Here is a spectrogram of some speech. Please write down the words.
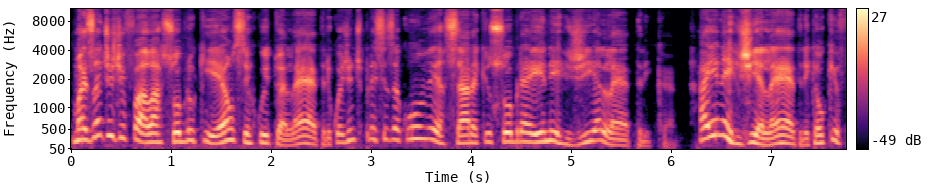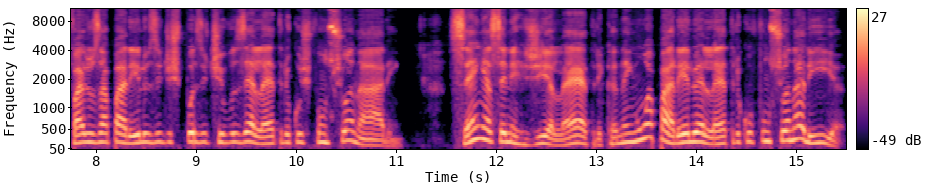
Mas antes de falar sobre o que é um circuito elétrico, a gente precisa conversar aqui sobre a energia elétrica. A energia elétrica é o que faz os aparelhos e dispositivos elétricos funcionarem. Sem essa energia elétrica, nenhum aparelho elétrico funcionaria.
